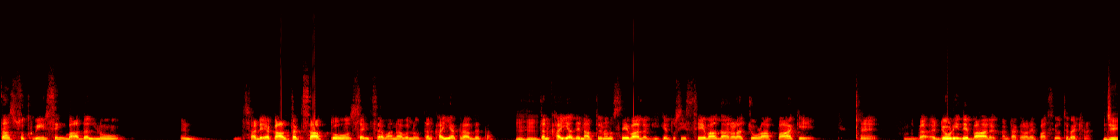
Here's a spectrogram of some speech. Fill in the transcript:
ਤਾਂ ਸੁਖਵੀਰ ਸਿੰਘ ਬਾਦਲ ਨੂੰ ਸਾਡੇ ਅਕਾਲ ਤਖਤ ਸਾਹਿਬ ਤੋਂ ਸਿੰਘ ਸਾਹਿਬਾਨਾਂ ਵੱਲੋਂ ਤਨਖਾਹੀਆ ਕਰਾਰ ਦਿੱਤਾ। ਤਨਖਾਹੀਆ ਦੇ ਨਾਤੇ ਉਹਨਾਂ ਨੂੰ ਸੇਵਾ ਲੱਗੀ ਕਿ ਤੁਸੀਂ ਸੇਵਾਦਾਰ ਵਾਲਾ ਚੋਲਾ ਪਾ ਕੇ ਡਿਊਟੀ ਦੇ ਬਾਹਰ ਘੰਟਾ ਘਰ ਵਾਲੇ ਪਾਸੇ ਉੱਥੇ ਬੈਠਣਾ। ਜੀ।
